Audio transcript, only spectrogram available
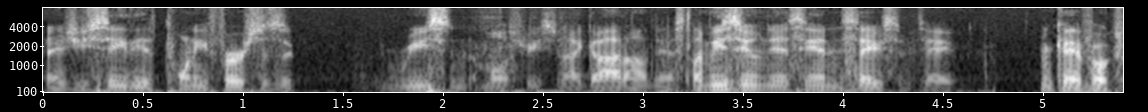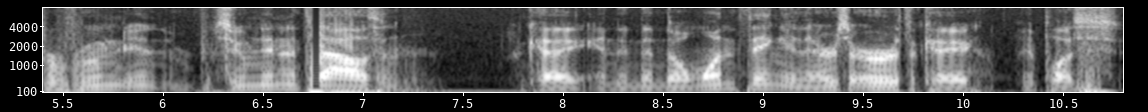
and as you see, the 21st is the recent, most recent I got on this. Let me zoom this in and save some tape. Okay, folks, we're zoomed in, zoomed in a thousand. Okay, and then, then the one thing, and there's Earth. Okay, and plus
